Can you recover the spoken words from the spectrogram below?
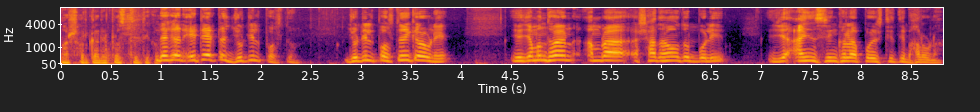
বা সরকারের প্রস্তুতি দেখেন এটা একটা জটিল প্রশ্ন। জটিল প্রশ্ন এই কারণে যে যেমন ধরেন আমরা সাধারণত বলি যে আইন শৃঙ্খলা পরিস্থিতি ভালো না।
